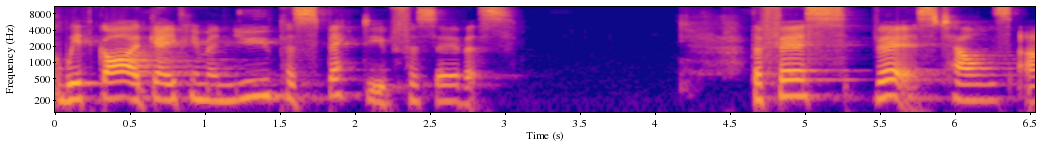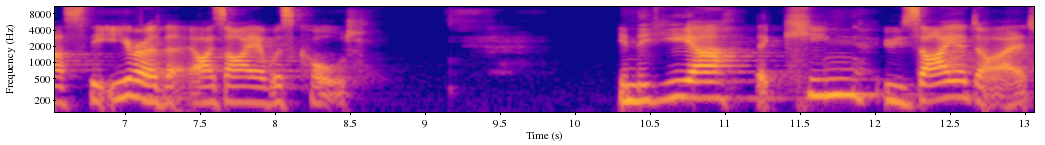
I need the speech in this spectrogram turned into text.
with God gave him a new perspective for service. The first verse tells us the era that Isaiah was called. In the year that King Uzziah died,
